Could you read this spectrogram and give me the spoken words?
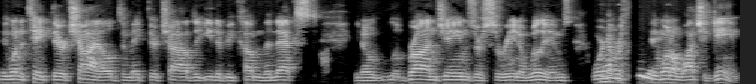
they want to take their child to make their child to either become the next, you know, LeBron James or Serena Williams, or yeah. number three, they want to watch a game.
